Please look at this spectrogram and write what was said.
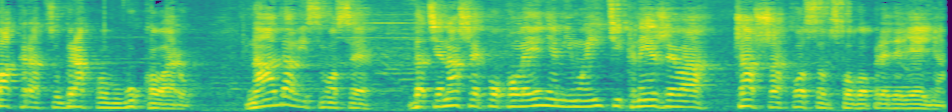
Pakracu, Grahovu, Vukovaru. Nadali smo se da će naše pokolenje mimo ići kneževa čaša kosovskog opredeljenja.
